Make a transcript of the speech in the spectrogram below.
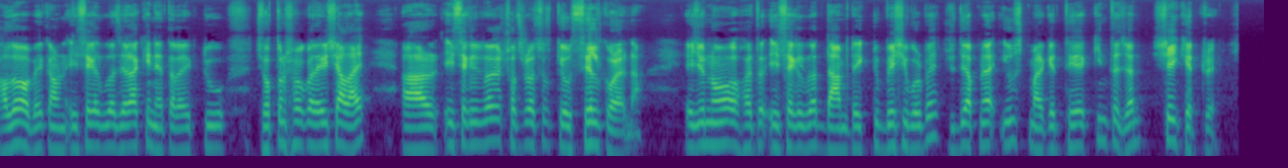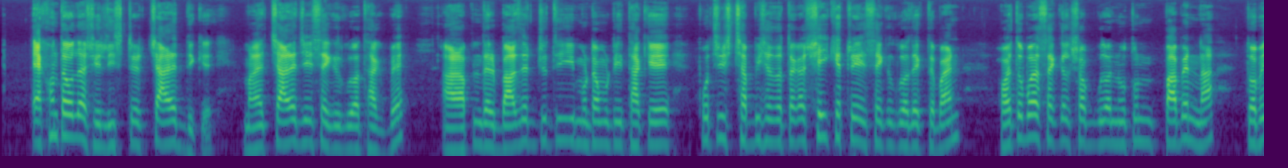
ভালো হবে, কারণ এই সাইকেলগুলো যারা কিনে, তারা একটু যত্ন সহকারেই চালায়। আর এই সাইকেলগুলো সচরাচর কেউ সেল করে না। এই জন্য হয়তো এই সাইকেলগুলোর দামটা একটু বেশি পড়বে যদি আপনারা ইউজড মার্কেট থেকে কিনতে যান সেই ক্ষেত্রে। এখন তাহলে আসি লিস্টের চারের দিকে। মানে চারে যে সাইকেলগুলো থাকবে, আর আপনাদের বাজেট যদি মোটামুটি থাকে পঁচিশ, ছাব্বিশ হাজার টাকা, সেই ক্ষেত্রে এই সাইকেলগুলো দেখতে পারেন। হয়তোবা সাইকেল সবগুলো নতুন পাবেন না, তবে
